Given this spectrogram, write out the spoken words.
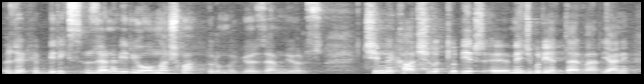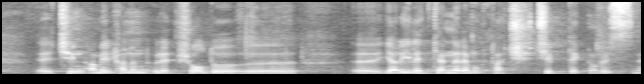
özellikle BRICS üzerine bir yoğunlaşma durumu gözlemliyoruz. Çin'le karşılıklı bir e, mecburiyetler var. Yani e, Çin Amerika'nın üretmiş olduğu e, e, yarı iletkenlere muhtaç, çip teknolojisine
